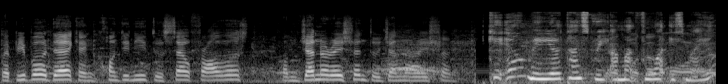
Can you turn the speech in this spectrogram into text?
where people there can continue to sell flowers from generation to generation. KL Mayor Tan Sri Ahmad Fuad Ismail,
